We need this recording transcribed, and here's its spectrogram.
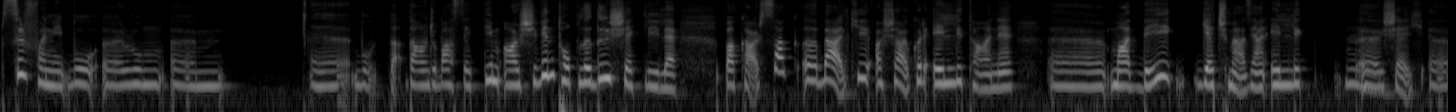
sırf hani bu e, Rum e, e, bu daha önce bahsettiğim arşivin topladığı şekliyle bakarsak e, belki aşağı yukarı 50 tane e, maddeyi geçmez. Yani 50 hmm. e, şey... E, e,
